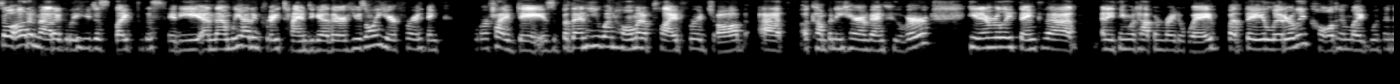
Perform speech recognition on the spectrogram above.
So automatically he just liked the city. And then we had a great time together. He was only here for, I think, four or five days. But then he went home and applied for a job at a company here in Vancouver. He didn't really think that anything would happen right away, but they literally called him like within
